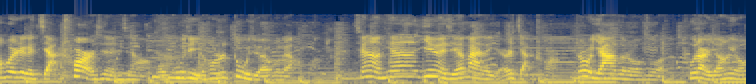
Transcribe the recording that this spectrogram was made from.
庙会这个假串儿现象，我估计以后是杜绝不了了。前两天音乐节卖的也是假串儿，都是鸭子肉做的，涂点羊油。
